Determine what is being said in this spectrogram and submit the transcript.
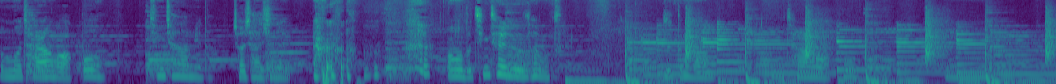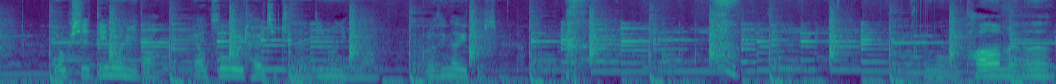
너무 잘한 것 같고, 칭찬합니다. 저 자신을. 아무도 칭찬해주는 사람 없어요. 어쨌든 간 되게 잘한 것 같고, 음, 역시 띠논이다. 약속을 잘 지키는 띠논이구나. 그런 생각이 들었습니다. 그리고 뭐 다음에는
